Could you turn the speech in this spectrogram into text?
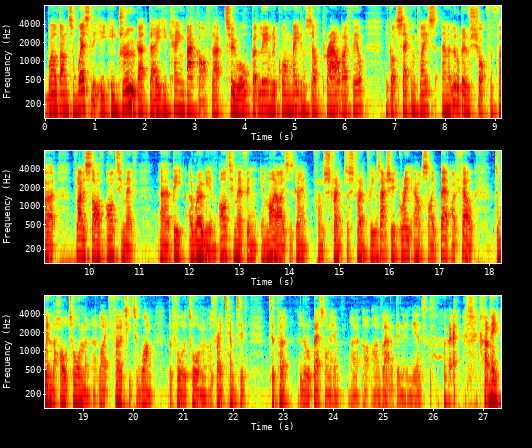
well done to Wesley. He, he drew that day. He came back after that, 2 all. But Liem Le Quang made himself proud, I feel. He got second place and a little bit of a shock for third. Vladislav Artemiev uh, beat Aronian. Artemiev, in, in my eyes, is going from strength to strength. He was actually a great outside bet, I felt, to win the whole tournament at like 30 to 1 before the tournament. I was very tempted to put a little bet on him. I, am glad I didn't in the end. I mean,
